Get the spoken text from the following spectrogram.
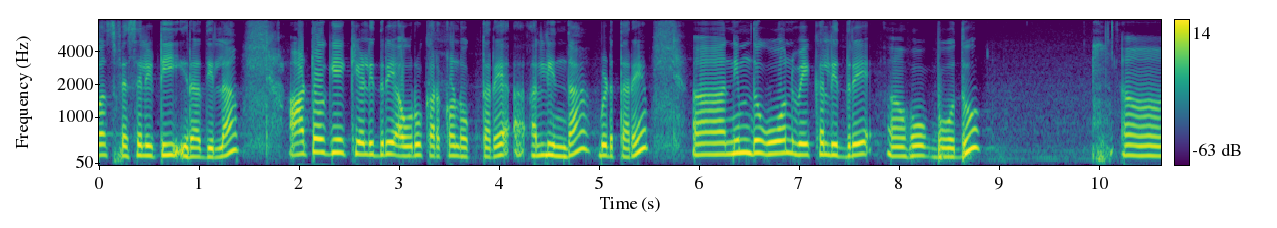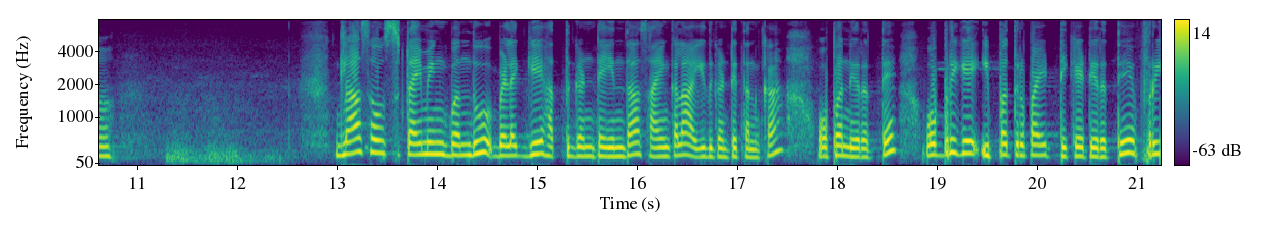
ಬಸ್ ಫೆಸಿಲಿಟಿ ಇರೋದಿಲ್ಲ. ಆಟೋಗೆ ಕೇಳಿದರೆ ಅವರು ಕರ್ಕೊಂಡು ಹೋಗ್ತಾರೆ, ಅಲ್ಲಿಂದ ಬಿಡ್ತಾರೆ. ನಿಮ್ಮದು ಓನ್ ವೆಹಿಕಲ್ ಇದ್ದರೆ ಹೋಗ್ಬೋದು. ಗ್ಲಾಸ್ ಹೌಸ್ ಟೈಮಿಂಗ್ ಬಂದು ಬೆಳಗ್ಗೆ ಹತ್ತು ಗಂಟೆಯಿಂದ ಸಾಯಂಕಾಲ ಐದು ಗಂಟೆ ತನಕ ಓಪನ್ ಇರುತ್ತೆ. ಒಬ್ಬರಿಗೆ ಇಪ್ಪತ್ತು ರೂಪಾಯಿ ಟಿಕೆಟ್ ಇರುತ್ತೆ. ಫ್ರೀ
